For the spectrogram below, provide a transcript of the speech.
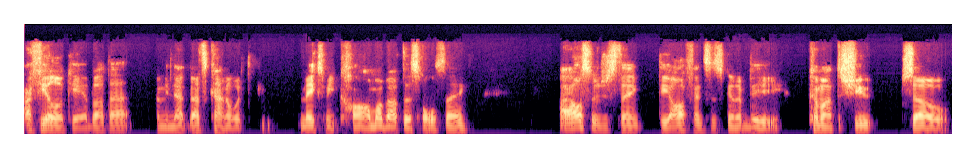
I feel okay about that. I mean, that that's kind of what makes me calm about this whole thing. I also just think the offense is going to be come out to shoot. So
